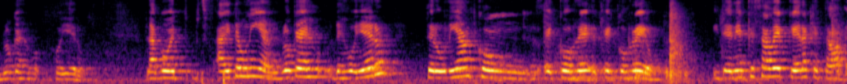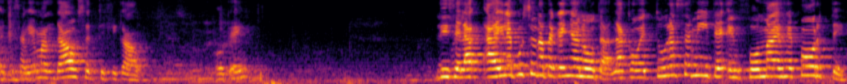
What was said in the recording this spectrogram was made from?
bloques joyeros. La ahí te unían bloques de joyeros, te lo unían con el correo, el correo y tenías que saber que era el que estaba, el que se había mandado certificado. ¿Ok? Dice, ahí le puse una pequeña nota. La cobertura se emite en forma de reporte.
